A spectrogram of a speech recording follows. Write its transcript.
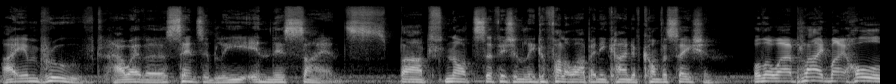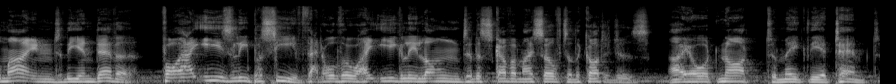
I improved, however, sensibly in this science, but not sufficiently to follow up any kind of conversation, although I applied my whole mind to the endeavor for I easily perceived that although I eagerly longed to discover myself to the cottagers, I ought not to make the attempt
